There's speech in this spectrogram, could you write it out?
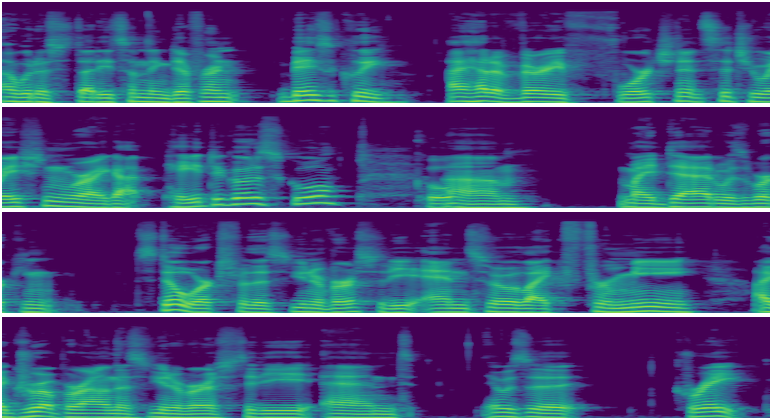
I would have studied something different. Basically, I had a very fortunate situation where I got paid to go to school. Cool. Um, my dad was working, still works for this university. And so, like, for me, I grew up around this university and it was a great,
